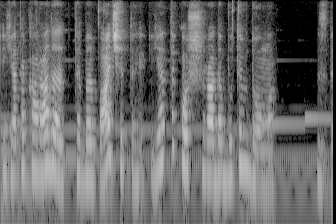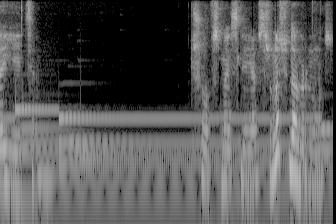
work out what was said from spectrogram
я така рада тебе бачити. Я також рада бути вдома, здається. Що, в смислі, я все одно сюди вернусь?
